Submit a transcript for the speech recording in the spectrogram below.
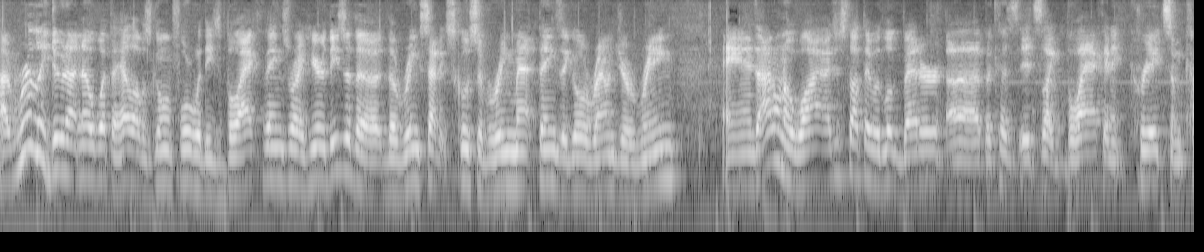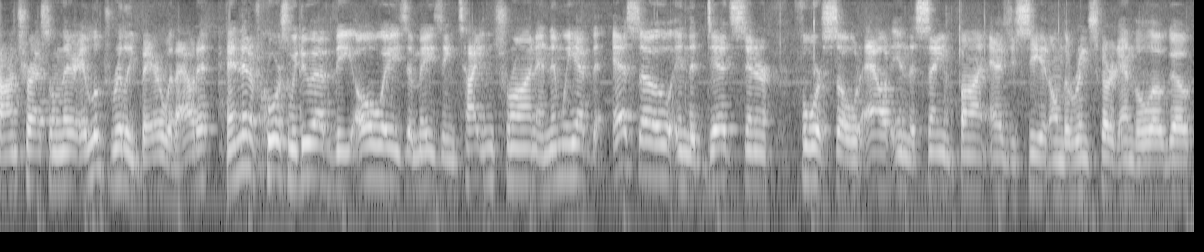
I really do not know what the hell I was going for with these black things right here. These are the, the ringside exclusive ring mat things that go around your ring. And I don't know why, I just thought they would look better uh, because it's like black and it creates some contrast on there. It looked really bare without it. And then of course we do have the always amazing Titantron and then we have the SO in the dead center for sold out in the same font as you see it on the ring skirt and the logo.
